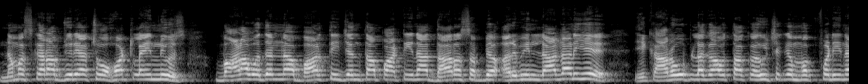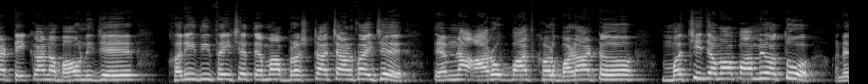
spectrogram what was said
નમસ્કાર, આપ જોઈ રહ્યા છો હોટલાઇન ન્યૂઝ બાળાવદનના ભારતીય જનતા પાર્ટીના ધારાસભ્ય અરવિંદ લાડાણીએ એક આરોપ લગાવતા કહ્યું છે કે મગફળીના ટેકાના ભાવની જે ખરીદી થઈ છે તેમાં ભ્રષ્ટાચાર થાય છે. તેમના આરોપ બાદ ખળભળાટ મચી જવા પામ્યો હતો અને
